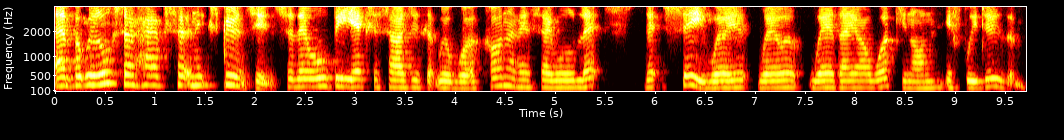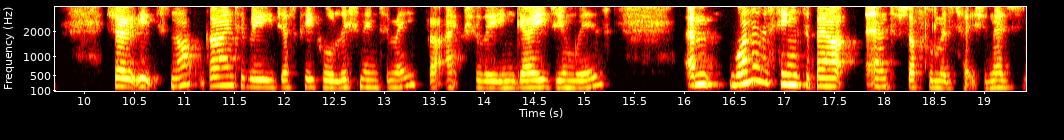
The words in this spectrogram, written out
um, but we'll also have certain experiences. So there will be exercises that we'll work on and then say well let's let's see where where where they are working on if we do them. So it's not going to be just people listening to me but actually engaging with. Um, one of the things about anthroposophical meditation, as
